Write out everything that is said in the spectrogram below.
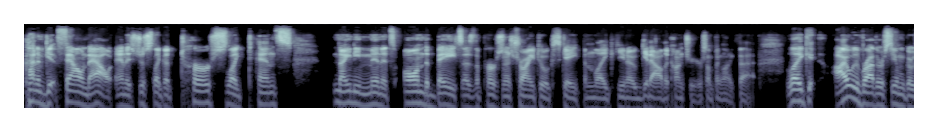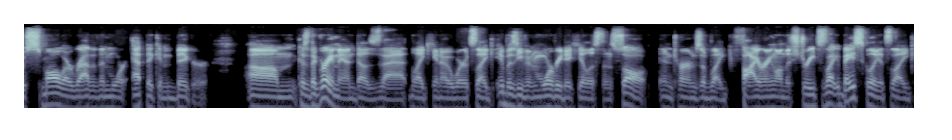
kind of get found out and it's just like a terse like tense 90 minutes on the base as the person is trying to escape and like you know get out of the country or something like that. Like i would rather see them go smaller rather than more epic and bigger um because the gray man does that like you know where it's like it was even more ridiculous than salt in terms of like firing on the streets. It's like basically it's like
